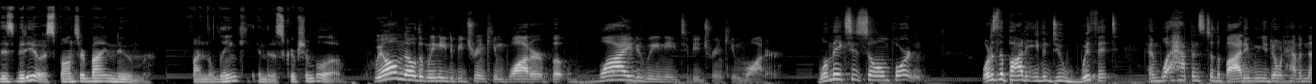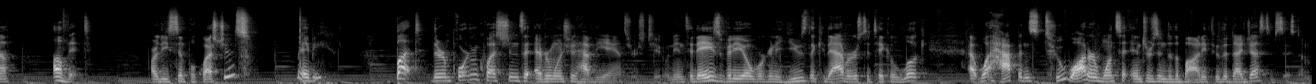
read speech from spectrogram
This video is sponsored by Noom. Find the link in the description below. We all know that we need to be drinking water, but why do we need to be drinking water? What makes it so important? What does the body even do with it? And what happens to the body when you don't have enough of it? Are these simple questions? Maybe. But they're important questions that everyone should have the answers to. And in today's video, we're gonna use the cadavers to take a look at what happens to water once it enters into the body through the digestive system.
